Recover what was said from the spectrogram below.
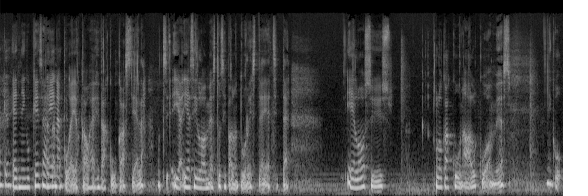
Okei. Että niin kuin kesä, Tätä mä heinäkuu en ei ole kauhean hyvä kuukausi siellä. Mut, se- ja, ja silloin on myös tosi paljon turisteja, että sitten elosyys, lokakuun alku on myös niin kuin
